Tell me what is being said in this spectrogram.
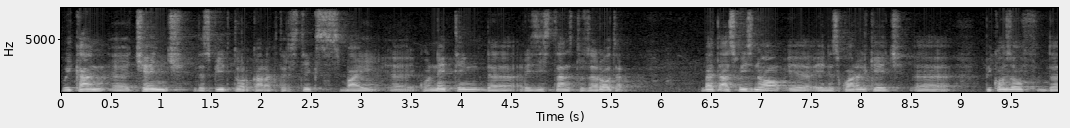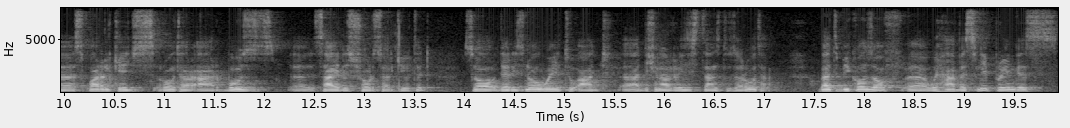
we can uh, change the speed torque characteristics by uh, connecting the resistance to the rotor. But as we know uh, in a squirrel cage, uh, because of the squirrel cage's rotor are both uh, sides short circuited, so there is no way to add additional resistance to the rotor. But because of we have a slip rings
